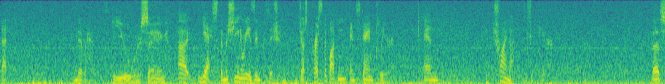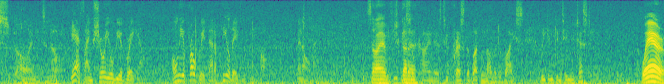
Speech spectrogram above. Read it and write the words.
That never happens. You were saying... Uh, yes, the machinery is in position. Just press the button and stand clear. And try not to disappear. That's all I need to know. Yes, I'm sure you'll be a great help. Only appropriate that a field agent be involved. And all that. So I've you'd be gotta. so kind as to press the button on the device, we can continue testing. Where?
